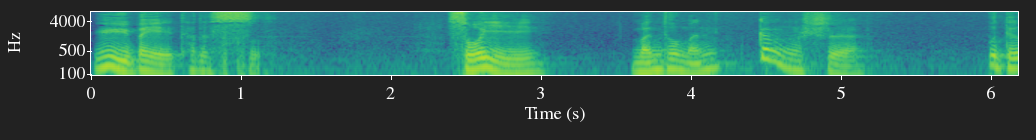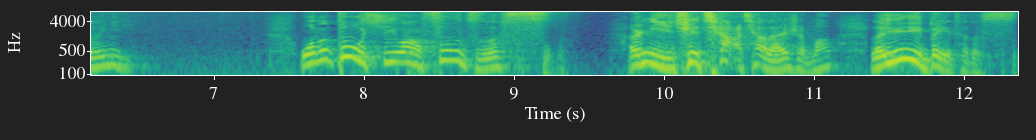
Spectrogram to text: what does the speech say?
预备他的死。所以，门徒们更是不得意。我们不希望夫子死。而你却恰恰来什么？来预备他的死。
